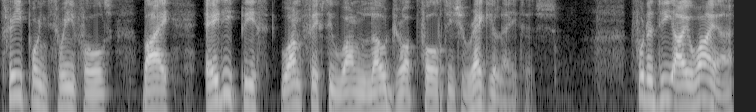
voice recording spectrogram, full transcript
3.3 volts by ADP 151 low drop voltage regulators. For the DIYer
